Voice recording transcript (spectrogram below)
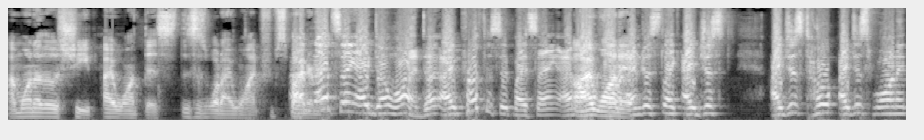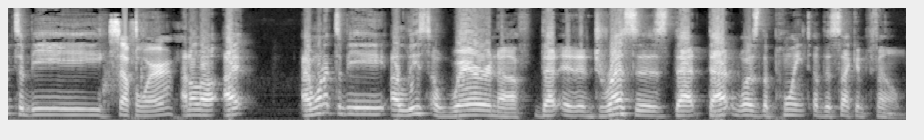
I'm one of those sheep. I want this. This is what I want from Spider-Man. I'm not saying I don't want it. I preface it by saying I'm I want it. I'm just like I just I just hope I just want it to be Self-aware. I don't know. I I want it to be at least aware enough that it addresses that that was the point of the second film.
